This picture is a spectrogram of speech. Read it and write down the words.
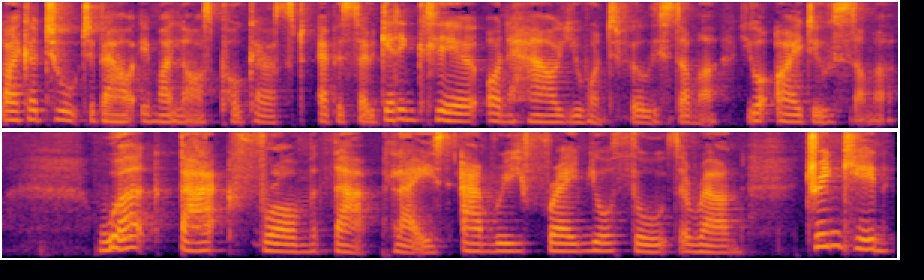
Like I talked about in my last podcast episode, getting clear on how you want to feel this summer, your ideal summer. Work back from that place and reframe your thoughts around drinking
